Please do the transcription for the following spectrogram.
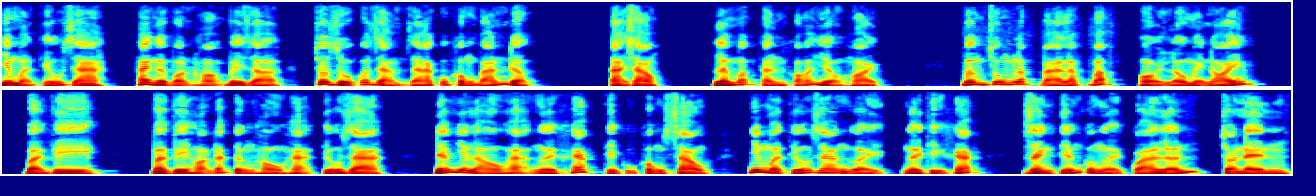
nhưng mà thiếu ra, hai người bọn họ bây giờ, cho dù có giảm giá cũng không bán được. Tại sao? Lâm Bắc Thần khó hiểu hỏi. Vương Trung lắp bà lắp bắp, hồi lâu mới nói. Bởi vì, bởi vì họ đã từng hầu hạ thiếu gia. Nếu như là hầu hạ người khác thì cũng không sao, nhưng mà thiếu gia người, người thì khác, danh tiếng của người quá lớn, cho nên...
